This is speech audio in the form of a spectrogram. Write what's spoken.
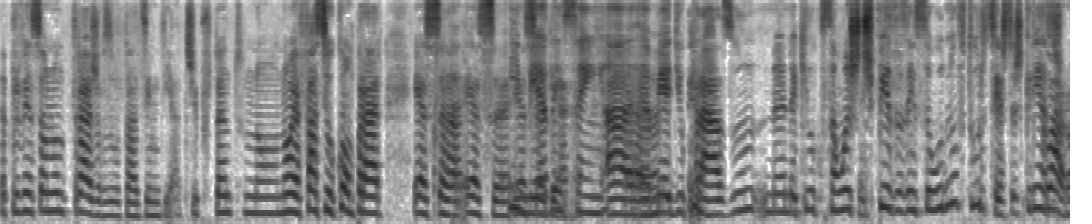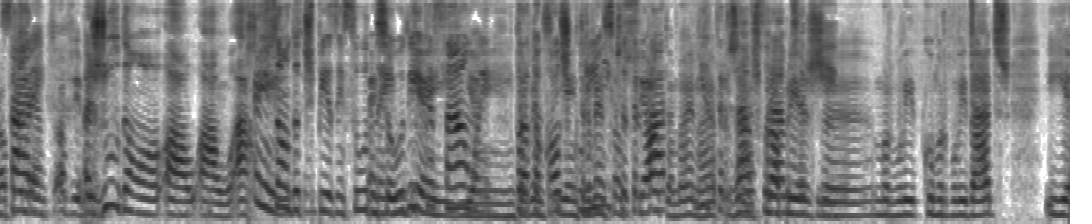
a prevenção não traz resultados imediatos. E, portanto, não, não é fácil comprar essa, claro. essa, e essa medem-se a, a, médio prazo na, naquilo que são as despesas em saúde no futuro. Se estas crianças claro, obviamente, obviamente. ajudam ao, ao, à redução é da despesa em saúde, em na saúde educação, e, em, em protocolos e clínicos a social também, não é? Já as próprias aqui. Eh, comorbilidades e, uh,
